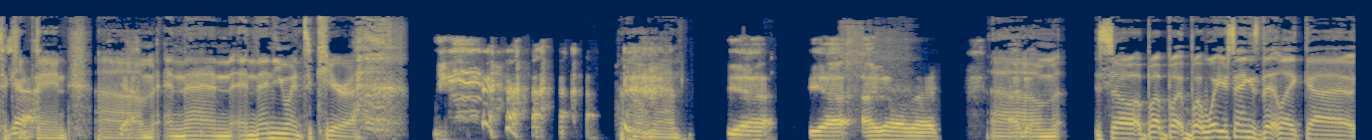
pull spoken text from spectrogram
to yeah. keep Dane, um, and then and then you went to Kira. oh man yeah, yeah, I know, man. Um, so, but but but what you're saying is that like uh,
